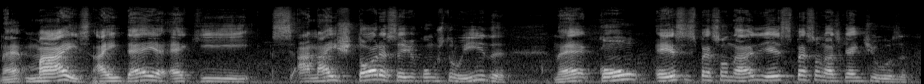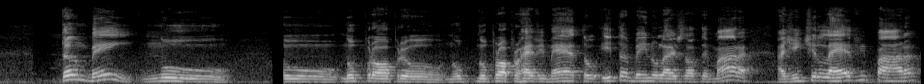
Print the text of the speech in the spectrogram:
Né? Mas a ideia é que a, na história seja construída né, com esses personagens e esses personagens que a gente usa também no no, no próprio no, no, próprio heavy metal e também no Legends of the Mara a gente leve para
